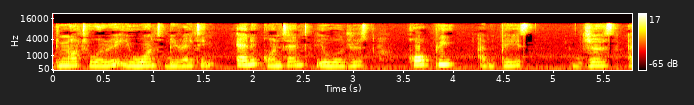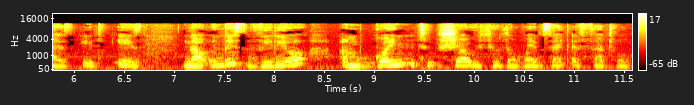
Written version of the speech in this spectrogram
Do not worry you won't be writing any content. You will just copy and paste just as it is. Now in this video i'm going to share with you the website that will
